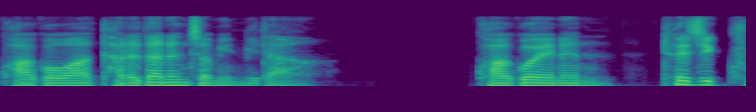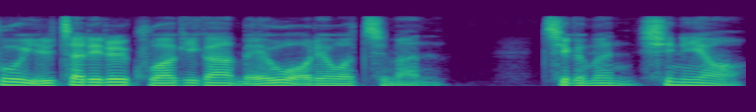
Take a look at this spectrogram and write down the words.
과거와 다르다는 점입니다. 과거에는 퇴직 후 일자리를 구하기가 매우 어려웠지만 지금은 시니어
